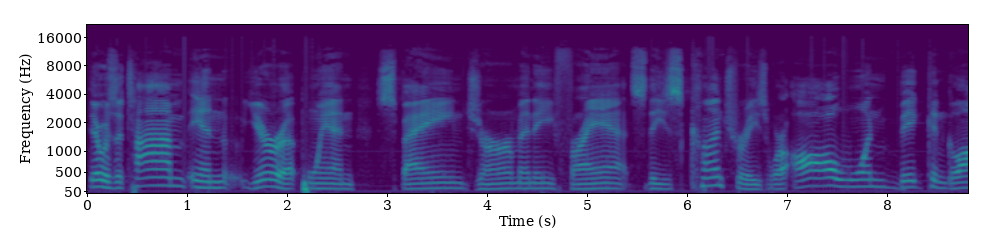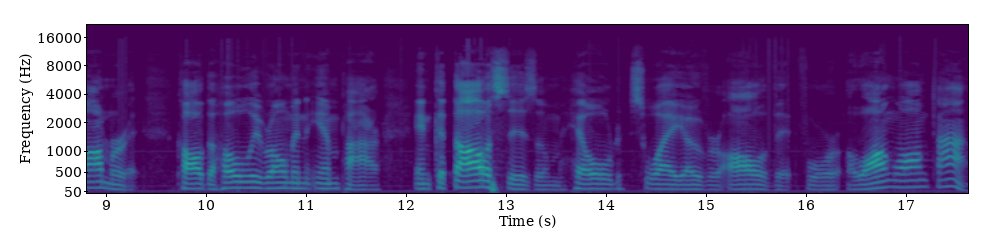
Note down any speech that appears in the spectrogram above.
there was a time in Europe when Spain, Germany, France, these countries were all one big conglomerate called the Holy Roman Empire. And Catholicism held sway over all of it for a long, long time.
